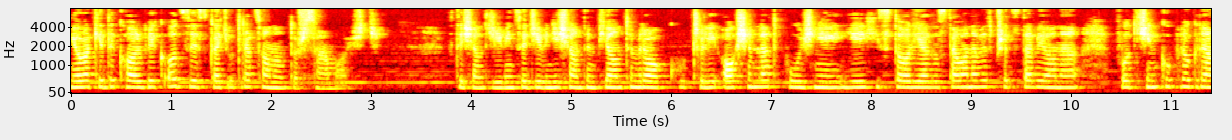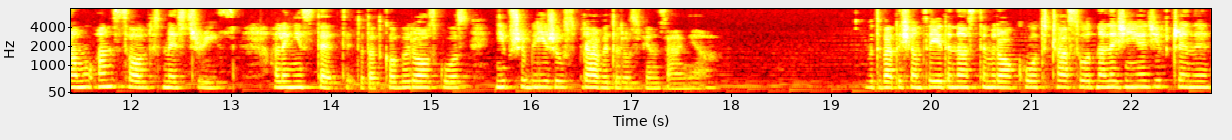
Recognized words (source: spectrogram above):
miała kiedykolwiek odzyskać utraconą tożsamość. W 1995 roku, czyli 8 lat później, jej historia została nawet przedstawiona w odcinku programu Unsolved Mysteries, ale niestety dodatkowy rozgłos nie przybliżył sprawy do rozwiązania. W 2011 roku od czasu odnalezienia dziewczyny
